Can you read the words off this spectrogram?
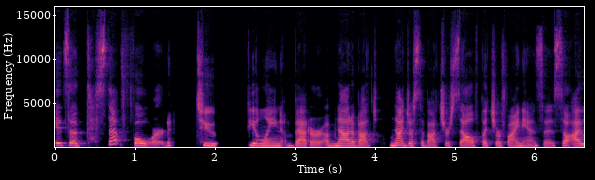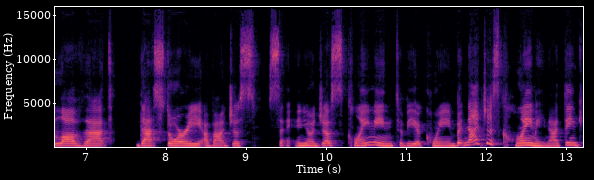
it's a step forward to feeling better of not about not just about yourself but your finances. So I love that that story about just saying, you know, just claiming to be a queen, but not just claiming. I think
